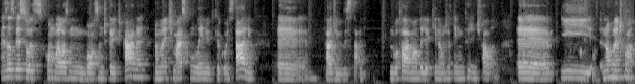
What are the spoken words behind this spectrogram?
essas pessoas, como elas não gostam de criticar, né? Normalmente mais com o Lenin do que com o Stalin, é... tadinho do Stalin. Não vou falar mal dele aqui, não, já tem muita gente falando. É... e normalmente, como,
